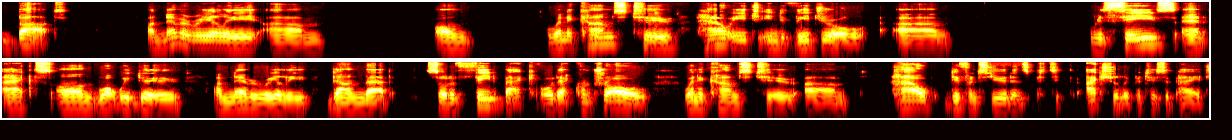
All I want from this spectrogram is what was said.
but I never really, um, on when it comes to how each individual um, receives and acts on what we do, I've never really done that sort of feedback or that control when it comes to um, how different students actually participate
